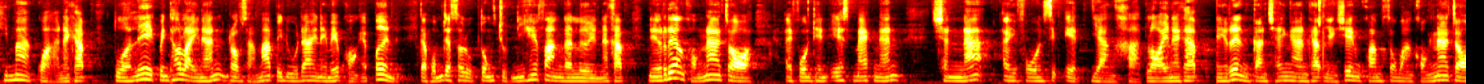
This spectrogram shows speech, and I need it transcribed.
ที่มากกว่านะครับตัวเลขเป็นเท่าไหร่นั้น เราสามารถไปดูได้ในเว็บของ Apple แต่ผมจะสรุปตรงจุดนี้ให้ฟังกันเลยนะครับในเรื่องของหน้าจอ iPhone 10s Max นั้น ชนะ iPhone 11 อย่างขาดลอยนะครับ ในเรื่องการใช้งานครับ อย่างเช่นความสว่างของหน้าจอ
